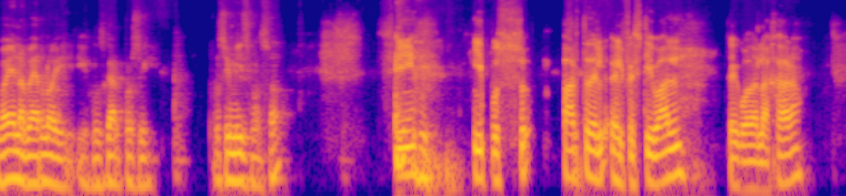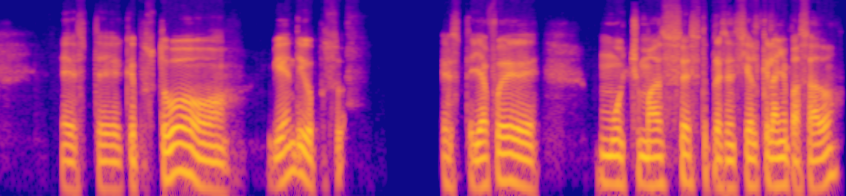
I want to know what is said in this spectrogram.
vayan a verlo y, juzgar por sí, por sí mismos, ¿no? Sí, y pues parte del el festival de Guadalajara, este, que pues estuvo bien, digo, pues este ya fue mucho más este, presencial que el año pasado,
